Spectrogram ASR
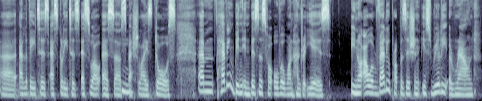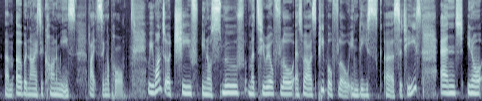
uh, elevators, escalators, as well as uh, mm. specialized doors. Um, having been in business for over 100 years, you know, our value proposition is really around um, urbanized economies like Singapore. We want to achieve, you know, smooth material flow as well as people flow in these uh, cities. And, you know,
